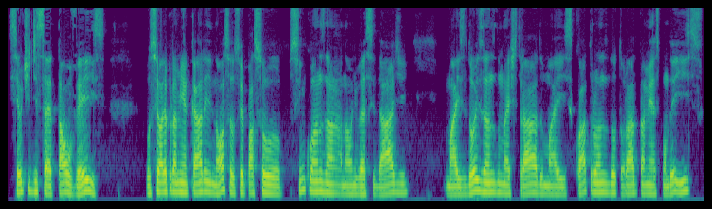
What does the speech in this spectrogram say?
Se eu te disser talvez, você olha para minha cara e, nossa, você passou cinco anos na, na universidade, mais dois anos no mestrado, mais quatro anos no doutorado para me responder isso.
